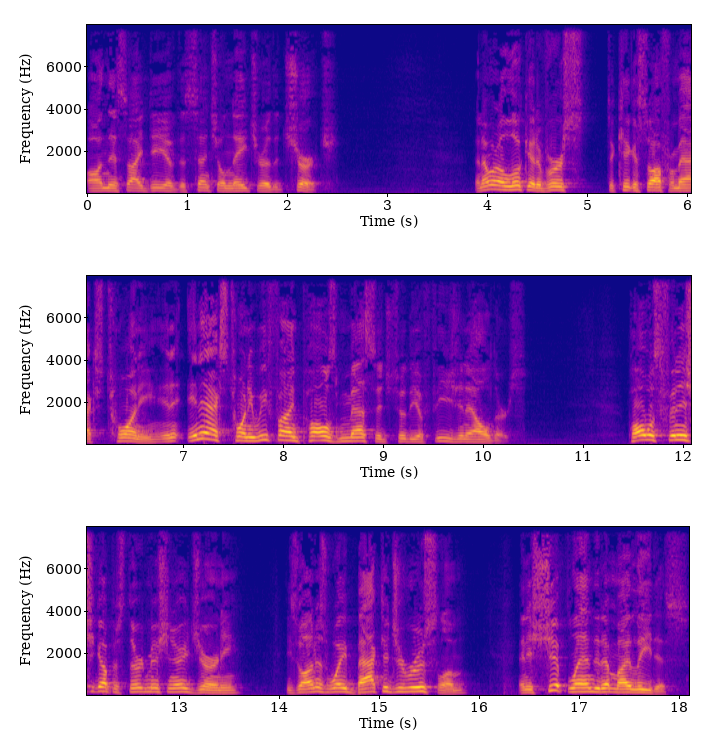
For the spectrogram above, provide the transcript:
on this idea of the essential nature of the church. And I want to look at a verse to kick us off from Acts 20. In, in Acts 20, we find Paul's message to the Ephesian elders. Paul was finishing up his third missionary journey. He's on his way back to Jerusalem, and his ship landed at Miletus.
